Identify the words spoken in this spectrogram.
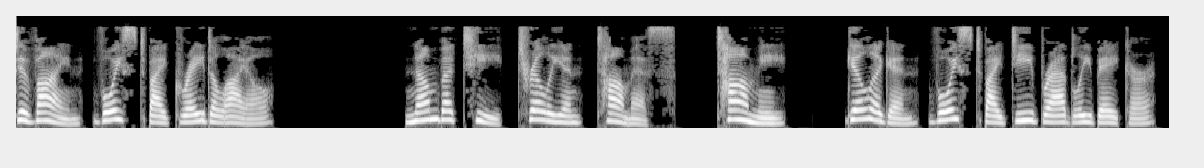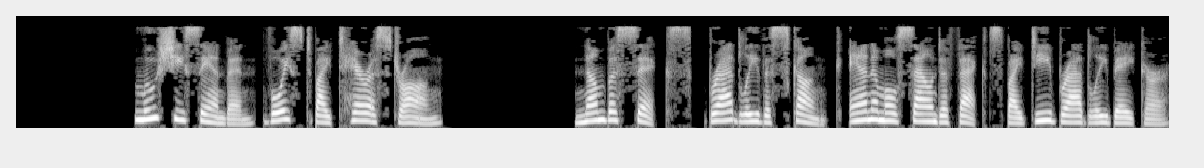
Devine, voiced by Grey DeLisle. Number T, Trillion, Thomas Tommy Gilligan, voiced by D. Bradley Baker. Mushi Sanban, voiced by Tara Strong. Number 6, Bradley the Skunk, animal sound effects by D. Bradley Baker.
